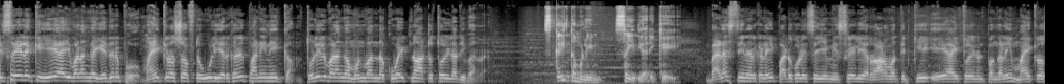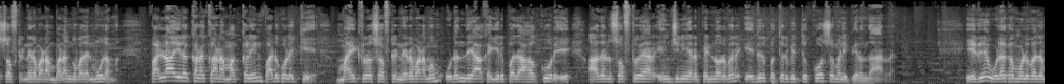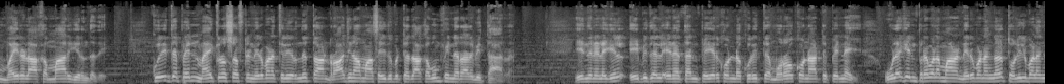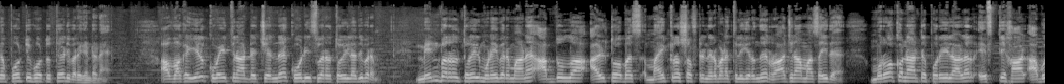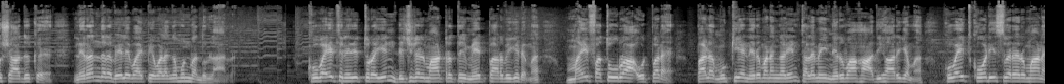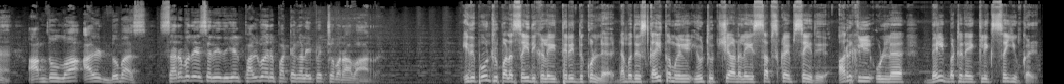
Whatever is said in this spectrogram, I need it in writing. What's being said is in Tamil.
இஸ்ரேலுக்கு ஏஐ வழங்க எதிர்ப்பு. மைக்ரோசாஃப்ட் ஊழியர்கள் பணி நீக்கம். தொழில் வழங்க முன்வந்த குவைட் நாட்டு தொழிலதிபர். ஸ்கை தமிழின் செய்தி அறிக்கை. பலஸ்தீனர்களை படுகொலை செய்யும் இஸ்ரேலிய இராணுவத்திற்கு ஏஐ தொழில்நுட்பங்களை மைக்ரோசாஃப்ட் நிறுவனம் வழங்குவதன் மூலம் பல்லாயிரக்கணக்கான மக்களின் படுகொலைக்கு மைக்ரோசாஃப்ட் நிறுவனமும் உடந்தையாக இருப்பதாக கூறி அதன் சாஃப்ட்வேர் இன்ஜினியர் பெண்ணொருவர் எதிர்ப்பு தெரிவித்து கோஷமளிப்பிருந்தார். இது உலகம் முழுவதும் வைரலாக மாறியிருந்தது. குறித்த பெண் மைக்ரோசாஃப்ட் நிறுவனத்திலிருந்து தான் ராஜினாமா செய்துவிட்டதாகவும் பின்னர் அறிவித்தார். இந்த நிலையில் எபிதல் என தன் பெயர் கொண்ட குறித்த மொரோக்கோ நாட்டு பெண்ணை உலகின் பிரபலமான நிறுவனங்கள் தொழில் வழங்க போட்டி போட்டு தேடி வருகின்றன. அவ்வகையில் குவைத் நாட்டைச் சேர்ந்த கோடீஸ்வரர் தொழிலதிபரும் மென்பொருள் தொழில் முனைவருமான அப்துல்லா அல்டோபஸ் மைக்ரோசாஃப்ட் நிறுவனத்தில் இருந்து ராஜினாமா செய்த மொரோக்கோ நாட்டு பொறியியலாளர் இஃப்திஹால் அபுஷாதுக்கு நிரந்தர வேலைவாய்ப்பை வழங்க முன்வந்துள்ளார். குவைத் நிதித்துறையின் டிஜிட்டல் மாற்றத்தை மேற்பார்வையிடும் மை ஃபத்தூரா உட்பட பல முக்கிய நிறுவனங்களின் தலைமை நிர்வாக அதிகாரியும் குவைத் கோடீஸ்வரருமான அப்துல்லா அல் டுபஸ் சர்வதேச ரீதியில் பல்வேறு பட்டங்களை பெற்றவராவார். இது போன்று பல செய்திகளை தெரிந்து கொள்ள நமது ஸ்கை தமிழ் யூடியூப் சேனலை சப்ஸ்கிரைப் செய்து அருகில் உள்ள பெல் பட்டனை கிளிக் செய்யுங்கள்.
